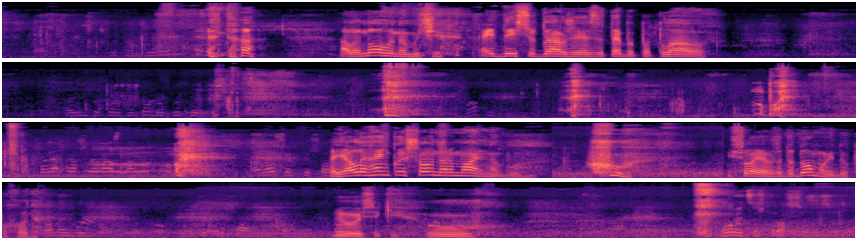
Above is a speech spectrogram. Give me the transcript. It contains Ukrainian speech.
Да. Але ногу намочи. А йди сюди вже, я за тебе поплавав. Опа. Та я легенько йшов нормально було. Фу. І що, я вже додому йду, походу. Файний. Ось які. Ух. Бореться ж краще за сюди.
